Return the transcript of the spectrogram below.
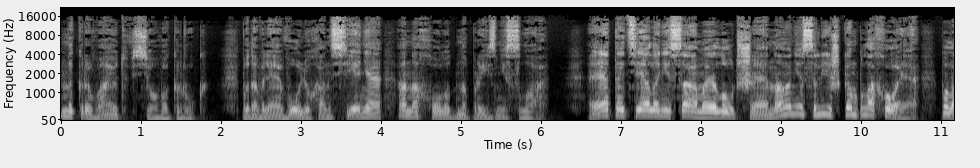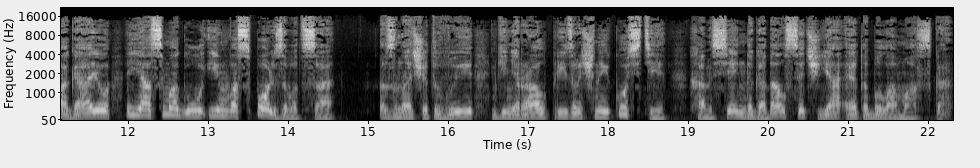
накрывают все вокруг. Подавляя волю Хан Сеня, она холодно произнесла. «Это тело не самое лучшее, но не слишком плохое. Полагаю, я смогу им воспользоваться». «Значит, вы генерал призрачной кости?» Хан Сень догадался, чья это была маска.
